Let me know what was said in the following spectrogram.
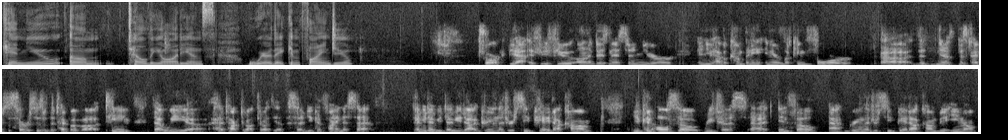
Can you um, tell the audience where they can find you? Sure. Yeah. If, if you own a business and you're and you have a company and you're looking for uh, the, you know this types of services or the type of uh, team that we uh, had talked about throughout the episode, you can find us at www.greenledgercpa.com. You can also reach us at info at greenledgercpa.com via email,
